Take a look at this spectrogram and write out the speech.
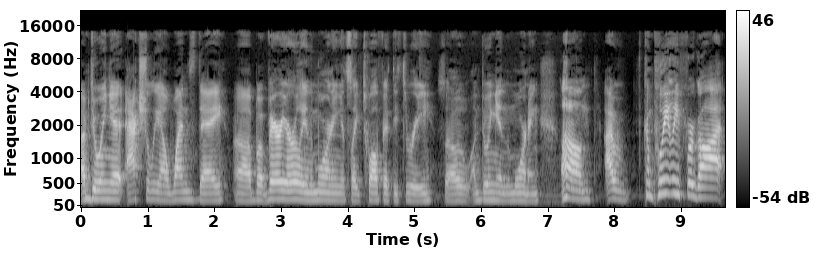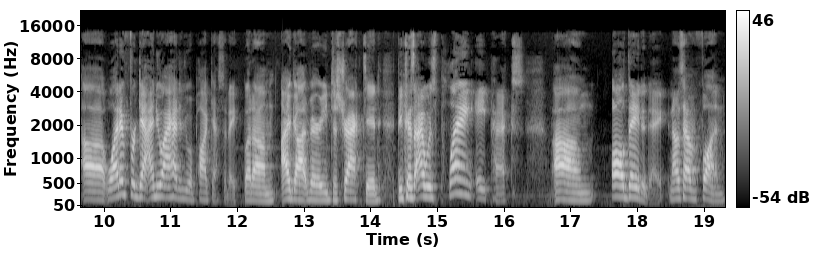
I'm doing it actually on Wednesday, uh, but very early in the morning. It's like 12:53, so I'm doing it in the morning. Um, I completely forgot. Uh, well, I didn't forget. I knew I had to do a podcast today, but um, I got very distracted because I was playing Apex. Um, all day today, and I was having fun.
